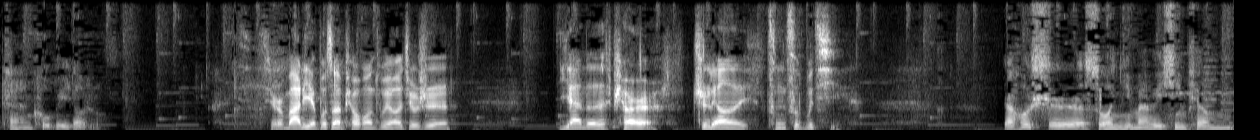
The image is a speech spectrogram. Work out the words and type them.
看看口碑，到时候。其实马丽也不算票房毒药，就是演的片儿质量参差不齐。然后是索尼漫威新片《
